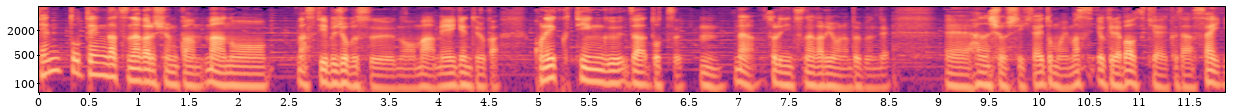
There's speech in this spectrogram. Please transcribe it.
点と点がつながる瞬間。まああのまあ、スティーブ・ジョブスのまあ名言というか connecting the dots、うん。まあ、それにつながるような部分で、えー、話をしていきたいと思います。よければお付き合いください。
